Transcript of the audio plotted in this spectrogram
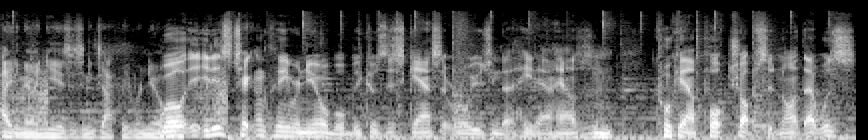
80 million years isn't exactly renewable. Well, it is technically renewable because this gas that we're all using to heat our houses and mm. cook our pork chops at night, that was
